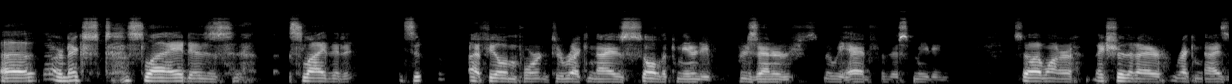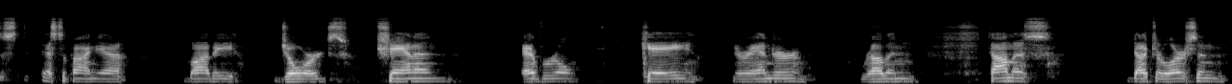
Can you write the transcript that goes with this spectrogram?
Uh, our next slide is a slide that it, I feel important to recognize all the community presenters that we had for this meeting. So I want to make sure that I recognize Estefania, Bobby, George, Shannon, Everill, Kay, Narander, Robin, Thomas, Dr. Larson,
